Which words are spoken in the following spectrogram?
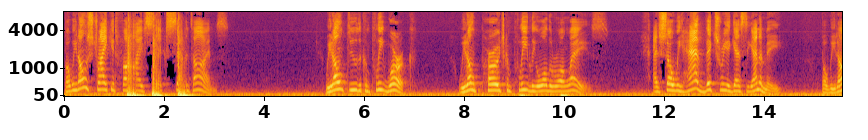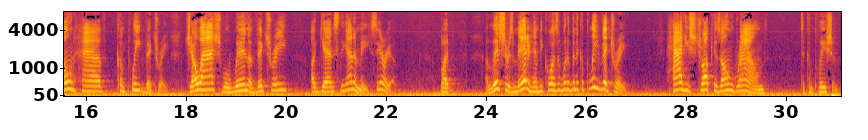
But we don't strike it five, six, seven times. We don't do the complete work. We don't purge completely all the wrong ways. And so we have victory against the enemy, but we don't have complete victory. Joash will win a victory against the enemy, Syria. But Elisha is mad at him because it would have been a complete victory had he struck his own ground to completion.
